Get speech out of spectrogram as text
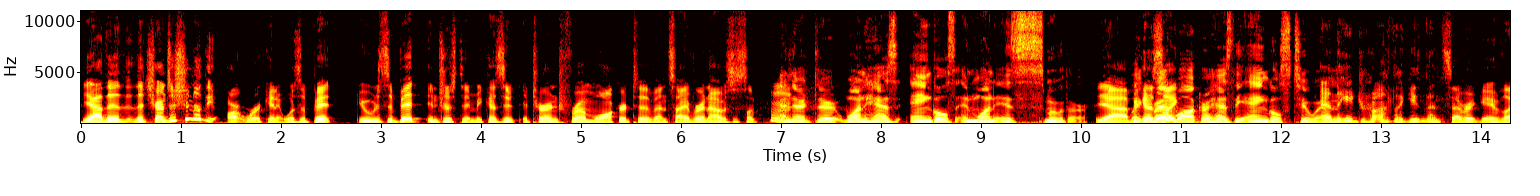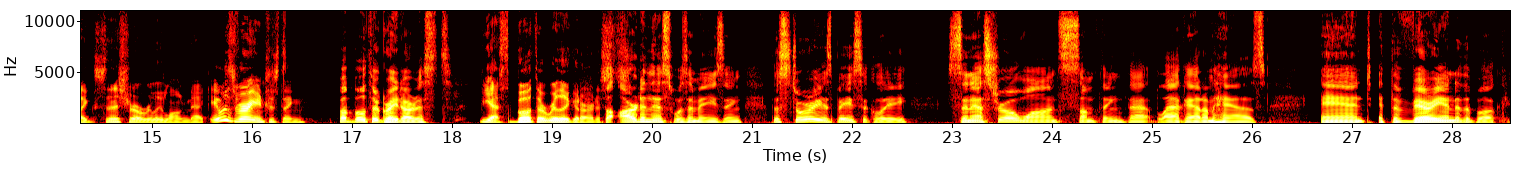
yeah, the the transition of the artwork in it was a bit it was a bit interesting because it, it turned from Walker to Van Sciver and I was just like, hmm. And they're, they're, one has angles and one is smoother. yeah, Like because Brad like Walker has the angles to him, and he draws like Van Sciver gave like Sinestro a really long neck. It was very interesting. but both are great artists. Yes, both are really good artists. The art in this was amazing. The story is basically Sinestro wants something that Black Adam has, and at the very end of the book,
